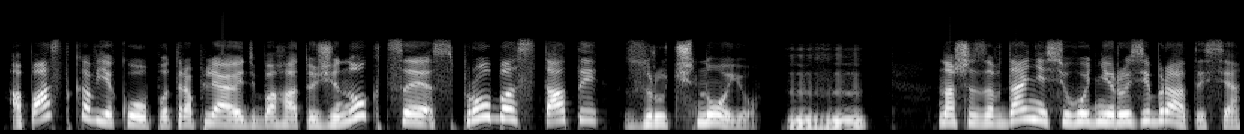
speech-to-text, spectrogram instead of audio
а пастка, в яку потрапляють багато жінок – це спроба стати зручною. Угу. Наше завдання сьогодні розібратися,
